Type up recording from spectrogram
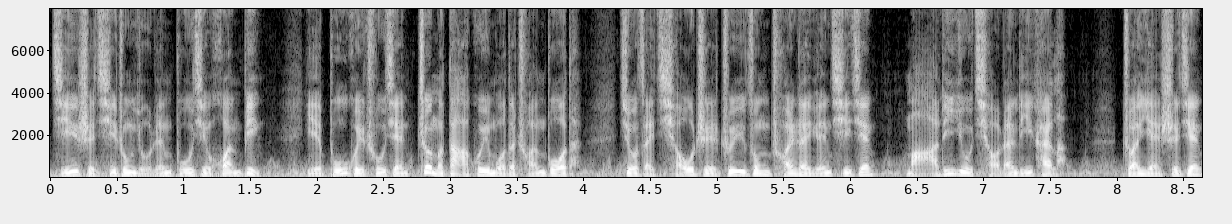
即使其中有人不幸患病，也不会出现这么大规模的传播的。就在乔治追踪传染源期间，玛丽又悄然离开了。转眼时间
